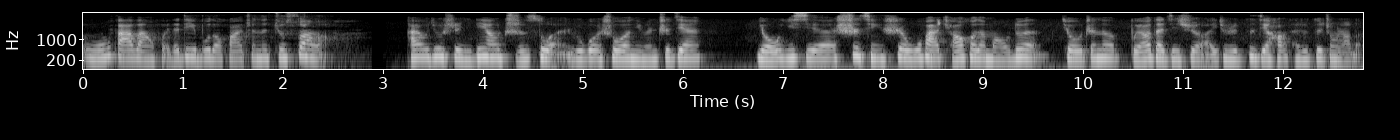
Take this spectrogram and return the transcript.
无法挽回的地步的话，真的就算了。还有就是一定要止损。如果说你们之间有一些事情是无法调和的矛盾，就真的不要再继续了。就是自己好才是最重要的。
